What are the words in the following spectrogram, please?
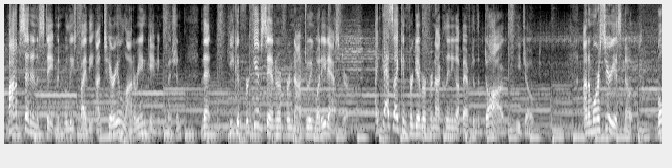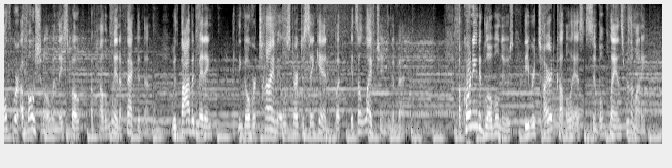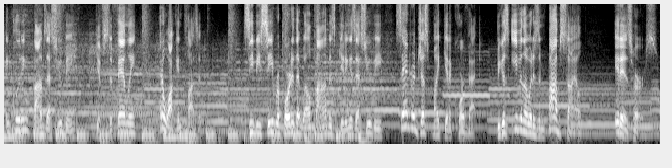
Bob said in a statement released by the Ontario Lottery and Gaming Commission that he could forgive Sandra for not doing what he'd asked her. I guess I can forgive her for not cleaning up after the dog, he joked. On a more serious note, both were emotional when they spoke of how the win affected them, with Bob admitting, I think over time it will start to sink in, but it's a life-changing event. According to Global News, the retired couple has simple plans for the money, including Bob's SUV, gifts to family, and a walk-in closet. CBC reported that while Bob is getting his SUV, Sandra just might get a Corvette, because even though it isn't Bob's style, it is hers.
